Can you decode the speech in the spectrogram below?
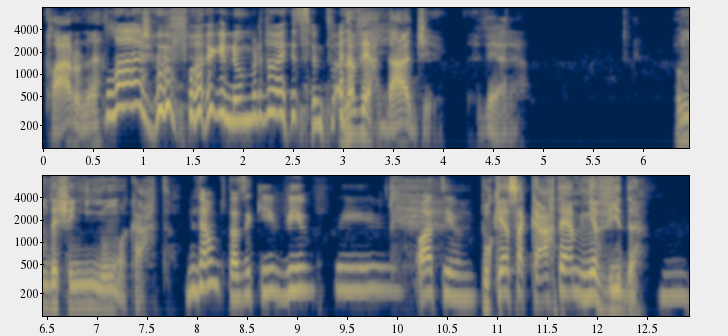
Claro, né? Claro, foi número dois. Na verdade, Vera, eu não deixei nenhuma carta. Não, estás aqui vivo e ótimo. Porque essa carta é a minha vida. Hum,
